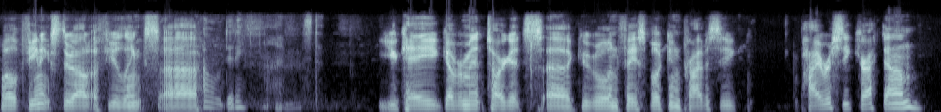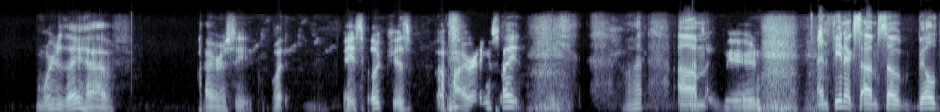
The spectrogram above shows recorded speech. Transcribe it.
Well, Phoenix threw out a few links. Uh, Oh, did he? I missed it. UK government targets uh, Google and Facebook in privacy piracy crackdown. Where do they have piracy? What Facebook is a pirating site? What? Um, That's weird. and Phoenix. Um, so build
